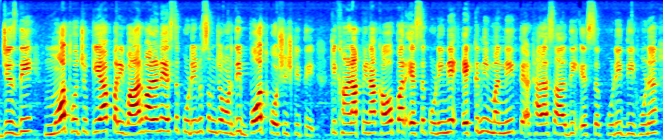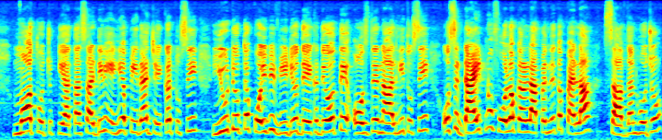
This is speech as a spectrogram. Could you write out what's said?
ਜਿਸ ਦੀ ਮੌਤ ਹੋ ਚੁੱਕੀ ਆ। ਪਰਿਵਾਰ ਵਾਲਿਆਂ ਨੇ ਇਸ ਕੁੜੀ ਨੂੰ ਸਮਝਾਉਣ ਦੀ ਬਹੁਤ ਕੋਸ਼ਿਸ਼ ਕੀਤੀ ਕਿ ਖਾਣਾ ਪੀਣਾ ਖਾਓ, ਪਰ ਇਸ ਕੁੜੀ ਨੇ ਇੱਕ ਨਹੀਂ ਮੰਨੀ ਤੇ 18 ਸਾਲ ਦੀ ਇਸ ਕੁੜੀ ਦੀ ਹੁਣ ਮੌਤ ਹੋ ਚੁੱਕੀ ਆ। ਤਾਂ ਸਾਡੀ ਵੀ ਇਹੀ ਅਪੀਲ ਹੈ, ਜੇਕਰ ਤੁਸੀਂ YouTube ਤੋਂ ਕੋਈ ਵੀ ਵੀਡੀਓ ਦੇਖਦੇ ਹੋ ਤੇ ਉਸ ਦੇ ਨਾਲ ਹੀ ਤੁਸੀਂ ਉਸ ਡਾਈਟ ਨੂੰ ਫੋਲੋ ਕਰਨ ਲੱਗ ਪੈਂਦੇ, ਤਾਂ ਪਹਿਲਾਂ ਸਾਵਧਾਨ ਹੋ ਜਾਓ।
